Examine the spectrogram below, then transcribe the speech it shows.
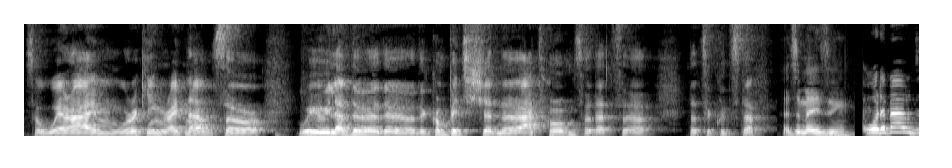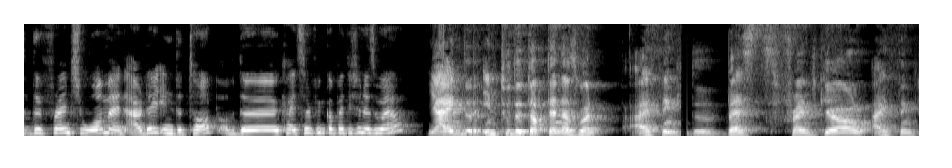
So where I'm working right now. So we will have the, the, the competition uh, at home. So that's, uh, that's a good stuff. That's amazing. What about the French women? Are they in the top of the kitesurfing competition as well? Yeah, in the, into the top 10 as well. I think the best French girl, I think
